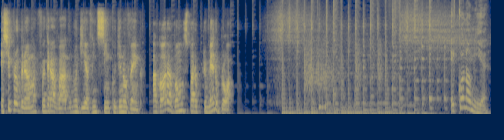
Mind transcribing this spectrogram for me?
Este programa foi gravado no dia 25 de novembro. Agora vamos para o primeiro bloco. Economia.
